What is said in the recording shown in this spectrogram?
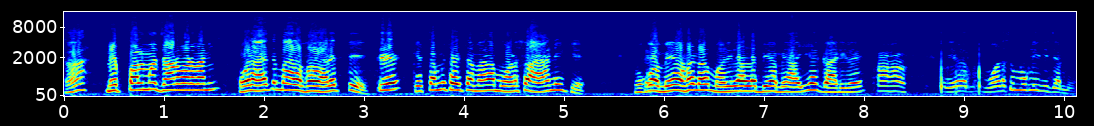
હા? નેપાળમાં ઝાડ વાળવાની? ફોન આવ્યો તો મારા સવારે જ તે. તે? કે તમે થઈ તમારા માણસો આયા નહીં કે? હું કહું અમે હે ને મણીલાલ બે અમે આવીએ ગાડી લઈ. હા હા. એ માણસો મોકલી દીધા મેં.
